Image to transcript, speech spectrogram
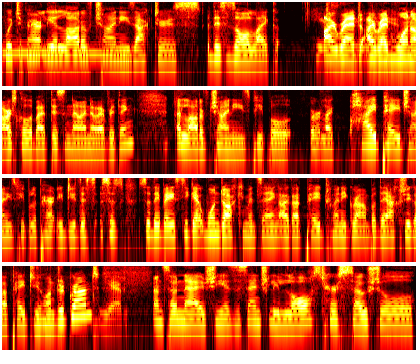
which apparently a lot of Chinese actors, this is all like I read I read yeah. one article about this and now I know everything. A lot of Chinese people or like high paid Chinese people apparently do this. So, so they basically get one document saying I got paid 20 grand but they actually got paid 200 grand. Yeah. And so now she has essentially lost her social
